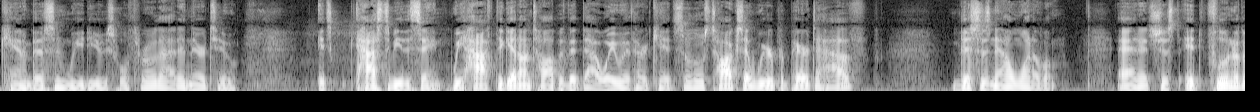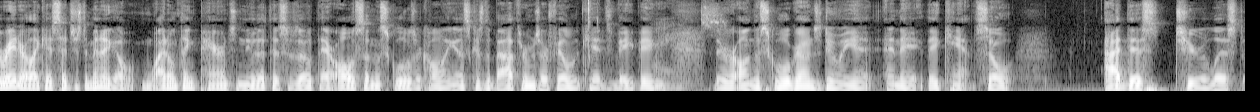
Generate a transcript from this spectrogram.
cannabis and weed use. We'll throw that in there too. It has to be the same. We have to get on top of it that way with our kids. So those talks that we're prepared to have, this is now one of them and it's just it flew under the radar like i said just a minute ago. I don't think parents knew that this was out there. All of a sudden the schools are calling us because the bathrooms are filled with kids vaping. Right. they're on the school grounds doing it and they they can't. So add this to your list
